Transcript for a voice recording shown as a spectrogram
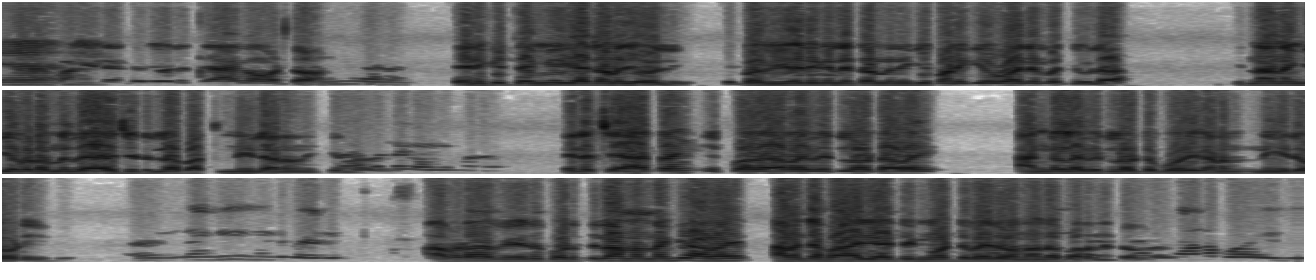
എന്റെ ജോലി തേങ്ങ ഓട്ടാണ് എനിക്ക് തെങ്ങ് കയറ്റാണ് ജോലി. ഇപ്പൊ വീട് ഇങ്ങനെ എനിക്ക് പണിക്ക് പോകാനും പറ്റൂല. ഇന്നാണെങ്കിൽ ഇവിടെ ഒന്നും വേവിച്ചിട്ടില്ല. പട്ടിണിയിലാണ് നിൽക്കുന്നത്. എന്റെ ചേട്ടൻ ഇപ്പൊ വേറെ വീട്ടിലോട്ട് അവൻ അങ്ങളുടെ വീട്ടിലോട്ട് പോയി കാണും നീരോടിയിൽ അവിടെ വീട് കൊടുത്തില്ലാന്നുണ്ടെങ്കിൽ അവൻ അവന്റെ ഭാര്യയായിട്ട് ഇങ്ങോട്ട് വരുമെന്നാണ് പറഞ്ഞിട്ടുള്ളത്. ഇതാണ് പോയത്.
